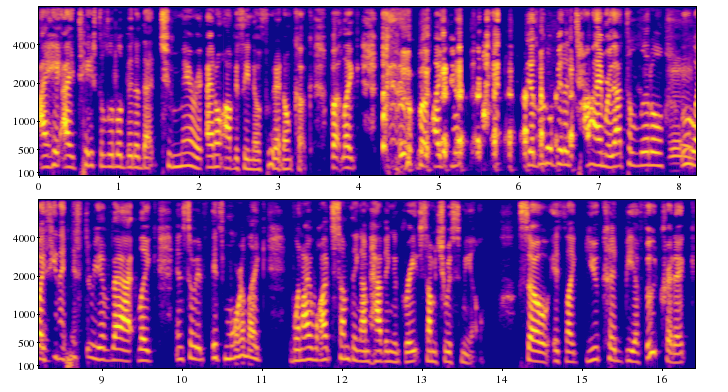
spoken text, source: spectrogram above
I hate. I taste a little bit of that turmeric. I don't obviously know food. I don't cook, but like, but like you know, a little bit of time, or that's a little. Ooh, I uh. see the history of that. Like, and so it, it's more like when I watch something, I'm having a great sumptuous meal. So it's like you could be a food critic,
